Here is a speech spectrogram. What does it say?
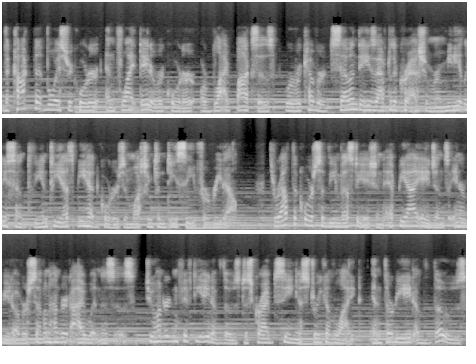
The cockpit voice recorder and flight data recorder, or black boxes, were recovered seven days after the crash and were immediately sent to the NTSB headquarters in Washington, D.C. for readout. Throughout the course of the investigation, FBI agents interviewed over 700 eyewitnesses. 258 of those described seeing a streak of light, and 38 of those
